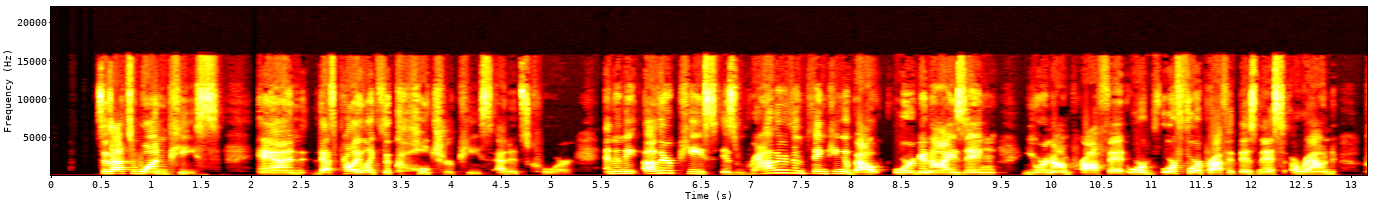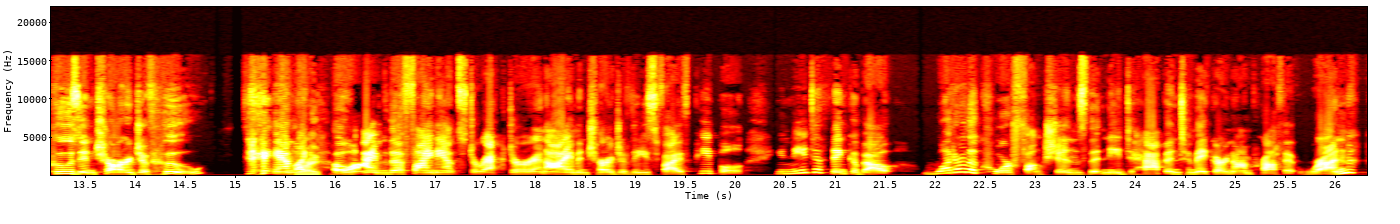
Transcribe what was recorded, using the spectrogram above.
so that's one piece and that's probably like the culture piece at its core. And then the other piece is rather than thinking about organizing your nonprofit or, or for profit business around who's in charge of who, and like, right. oh, I'm the finance director and I'm in charge of these five people, you need to think about what are the core functions that need to happen to make our nonprofit run?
